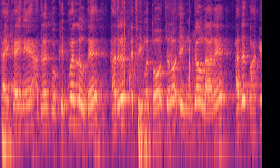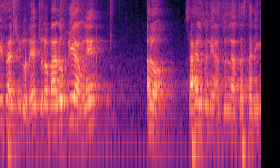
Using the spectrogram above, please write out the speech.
ထိုင်ခိုင်းတယ်ဟဒရတ်ကိုခိဒမတ်လုပ်တယ်ဟဒရတ်အချိန်မတော်ကျွန်တော်အိမ်ကိုရောက်လာတယ်ဟဒရတ်ဘာကိစ္စရှိလို့လဲကျွန်တော်ဘာလုပ်ပြရမလဲအဲ့တော့ဆဟယ်ဘင်အဗ်ဒူလာတစတရီက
